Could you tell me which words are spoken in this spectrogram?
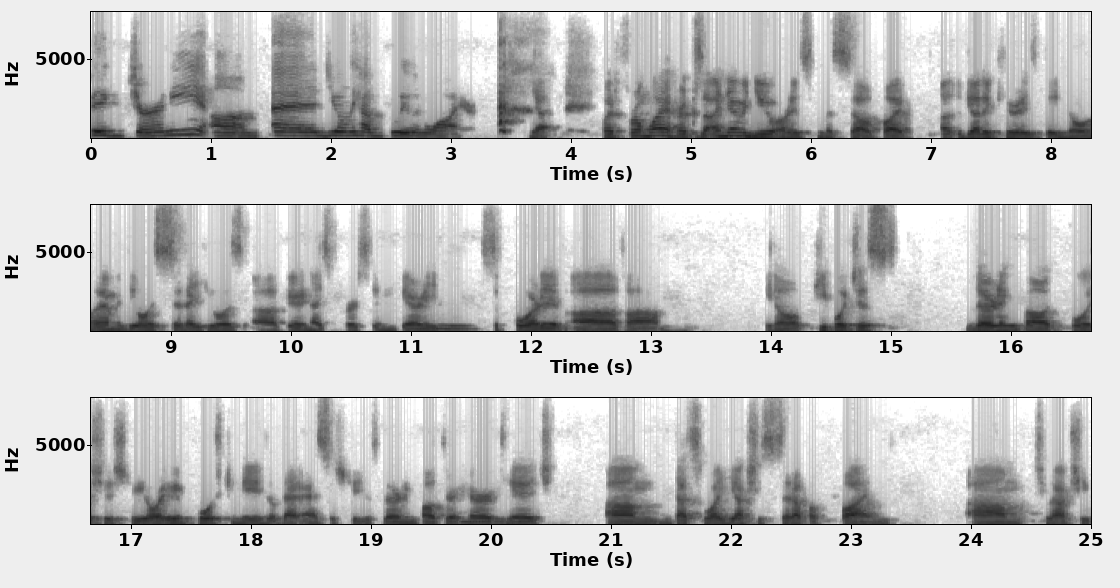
big journey, um, and you only have glue and wire. Yeah, but from what I heard, because I never knew Ernest myself, but uh, the other curators did know him, and they always said that he was a very nice person, very Mhm. supportive of, um, you know, people just learning about Polish history or even Polish Canadians of that ancestry, just learning about their Mhm. heritage. Um, that's why he actually set up a fund um, to actually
